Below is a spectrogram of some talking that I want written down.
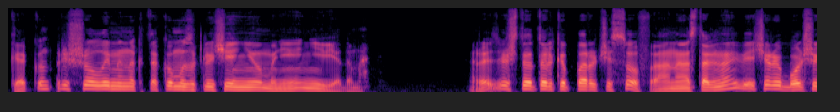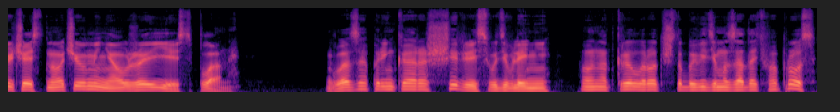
Как он пришел именно к такому заключению, мне неведомо. Разве что только пару часов, а на остальной вечер и большую часть ночи у меня уже есть планы. Глаза паренька расширились в удивлении. Он открыл рот, чтобы, видимо, задать вопрос,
